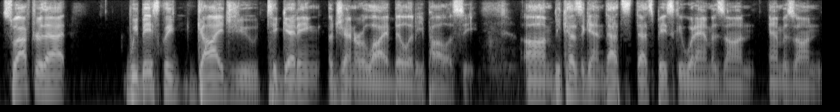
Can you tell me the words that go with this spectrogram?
So after that, we basically guide you to getting a general liability policy. Um, because again that's that's basically what amazon amazon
